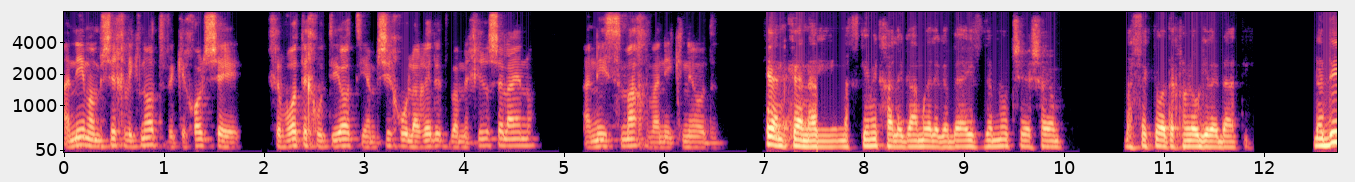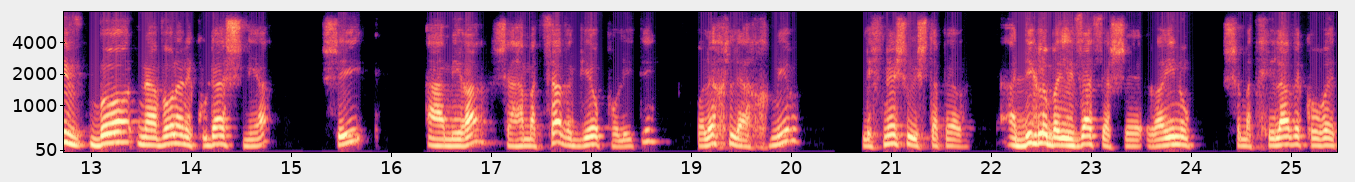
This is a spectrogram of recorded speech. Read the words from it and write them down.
אני ממשיך לקנות, וככל שחברות איכותיות ימשיכו לרדת במחיר שלהן, אני אשמח ואני אקנה עוד. כן, כן, אני מסכים איתך לגמרי לגבי ההזדמנות שיש היום בסקטור הטכנולוגי לדעתי. נדיב, בוא נעבור לנקודה השנייה, שהיא האמירה שהמצב הגיאופוליטי הולך להחמיר לפני שהוא ישתפר. הדיגלובליזציה שראינו שמתחילה וקורית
